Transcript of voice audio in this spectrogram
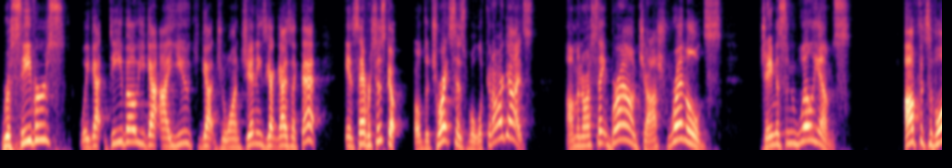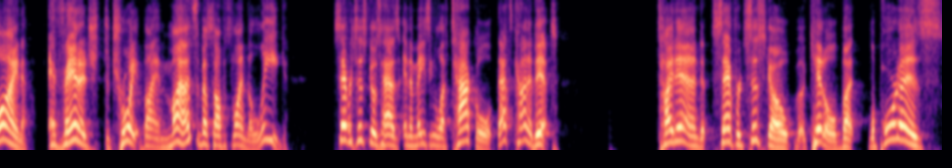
Receivers, we got Deebo, you got Aiyuk, you got Jauan Jennings, you got guys like that in San Francisco. Well, Detroit says, well, look at our guys. Amon St. Brown, Josh Reynolds, Jameson Williams. Offensive line, advantage Detroit by a mile. That's the best offensive line in the league. San Francisco's has an amazing left tackle. That's kind of it. Tight end, San Francisco, uh, Kittle, but LaPorta is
